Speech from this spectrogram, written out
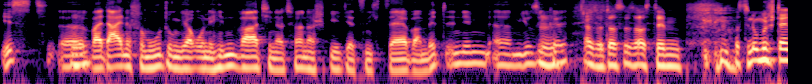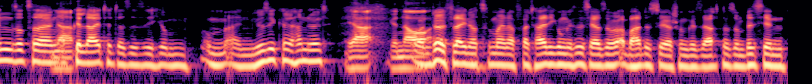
ist, äh, mhm. weil deine Vermutung ja ohnehin war, Tina Turner spielt jetzt nicht selber mit in dem äh, Musical. Mhm. Also das ist aus dem aus den Umständen sozusagen ja. abgeleitet, dass es sich um, um ein Musical handelt. Ja, genau. Und äh, vielleicht noch zu meiner Verteidigung, es ist ja so, aber hattest du ja schon gesagt, ne, so ein bisschen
